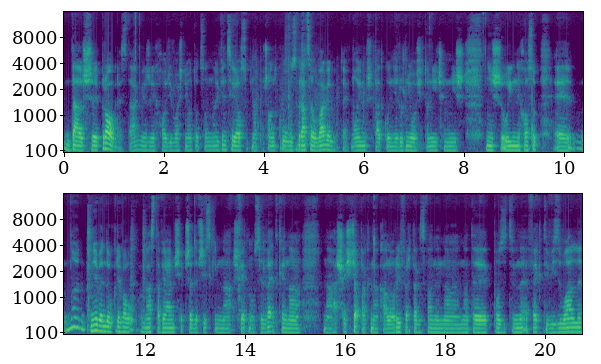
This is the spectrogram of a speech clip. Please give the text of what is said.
dalszy progres, tak? jeżeli chodzi właśnie o to, co najwięcej osób na początku zwraca uwagę, bo tutaj w moim przypadku nie różniło się to niczym niż, niż u innych osób. E, no, nie będę ukrywał, nastawiałem się przede wszystkim na świetną sylwetkę, na, na sześciopak, na kaloryfer tak zwany, na, na te pozytywne efekty wizualne.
